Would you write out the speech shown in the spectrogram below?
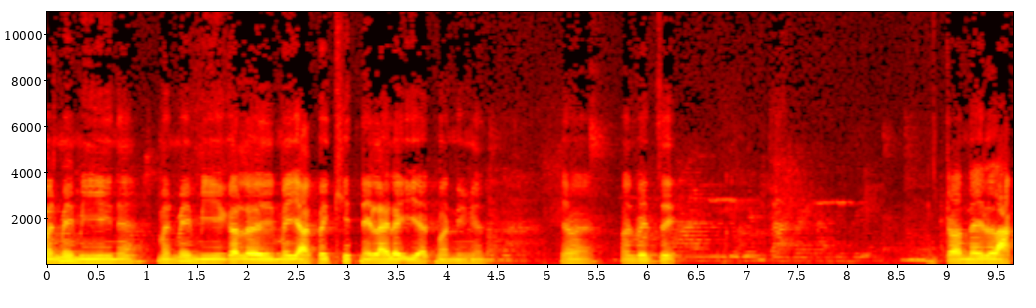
มันไม่มีนะ มันไม่มีก็เลยไม่อยากไปคิดในรายละเอียดมันอย่างนั้นใช่ไหมมันเป็นสิก็ในหลัก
